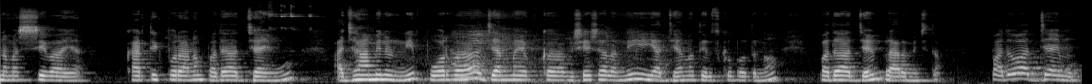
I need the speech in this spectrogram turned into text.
నమ శివాయ. కార్తీక పురాణం పదో అధ్యాయము. అజామిలుని పూర్వ జన్మ యొక్క విశేషాలన్నీ ఈ అధ్యాయంలో తెలుసుకోబోతున్నాం. పదో అధ్యాయం ప్రారంభించుదాం. పదో అధ్యాయము.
